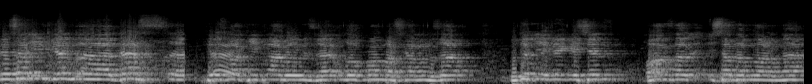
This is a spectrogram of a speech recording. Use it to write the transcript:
Mesela ilk e, ders e, Fiyatı İkram Bey'imize, Lokman Başkanımıza, bütün emeği geçen bazı iş adamlarına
